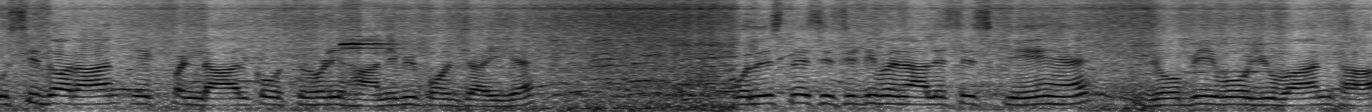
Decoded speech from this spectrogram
उसी दौरान एक पंडाल को उसने थोड़ी हानि भी पहुँचाई है। पुलिस ने सीसीटीवी एनालिसिस किए हैं, जो भी वो युवान था,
